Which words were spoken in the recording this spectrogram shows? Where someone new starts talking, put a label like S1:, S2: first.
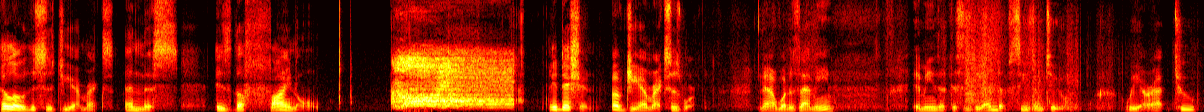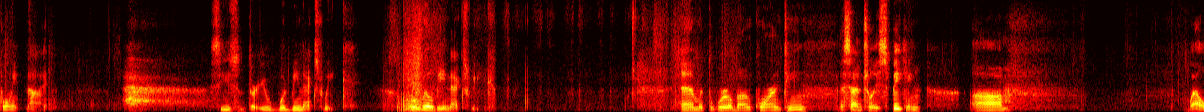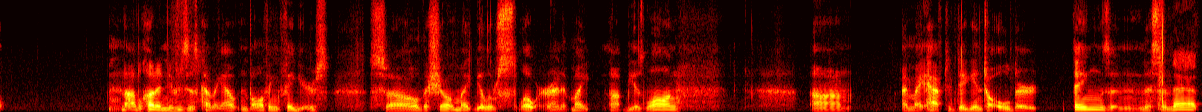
S1: Hello, this is GM Rex, and this is the final edition of GM Rex's World. Now, what does that mean? It means that this is the end of season two. We are at 2.9. Season three would be next week, or will be next week. And with the world on quarantine, essentially speaking, um, well, not a lot of news is coming out involving figures. So the show might be a little slower and it might not be as long. Um, I might have to dig into older things and this and that.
